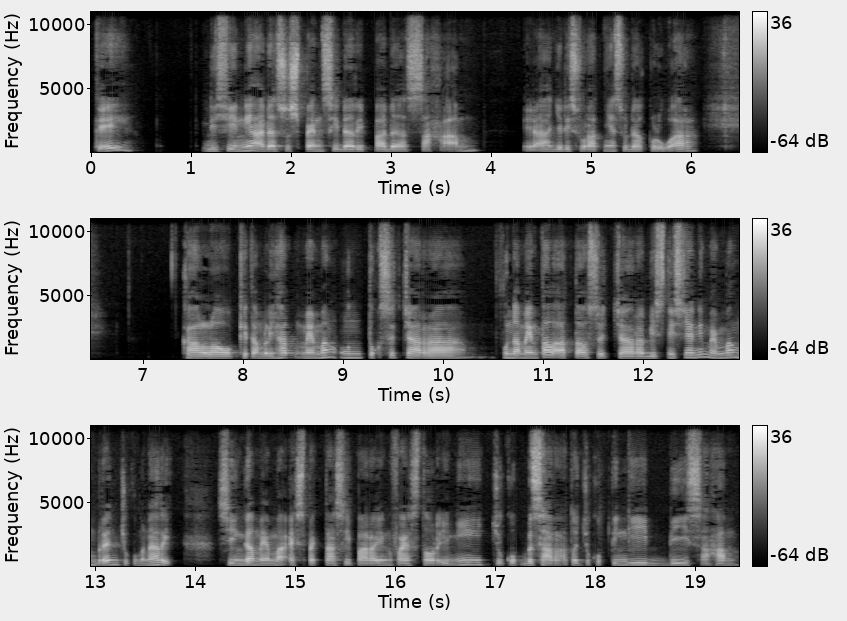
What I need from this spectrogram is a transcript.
Oke. Di sini ada suspensi daripada saham ya. Jadi suratnya sudah keluar. kalau kita melihat memang untuk secara fundamental atau secara bisnisnya ini memang brand cukup menarik sehingga memang ekspektasi para investor ini cukup besar atau cukup tinggi di saham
